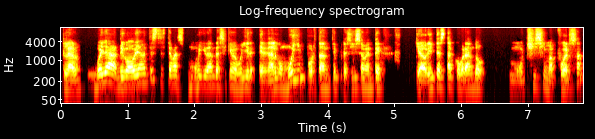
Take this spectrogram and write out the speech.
Claro, voy a, digo, obviamente este tema es muy grande, así que me voy a ir en algo muy importante, precisamente, que ahorita está cobrando muchísima fuerza,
